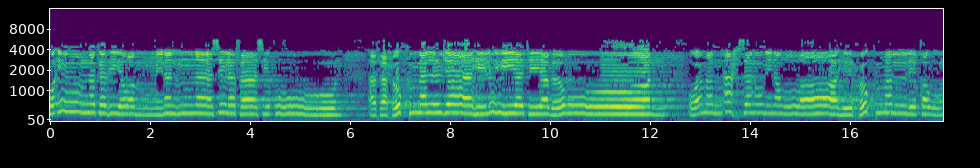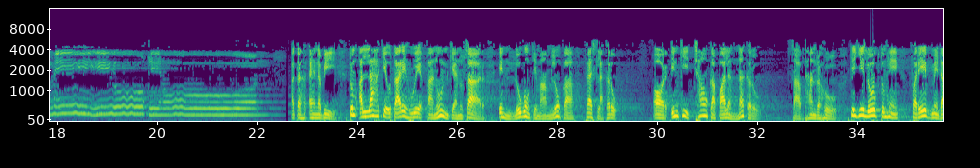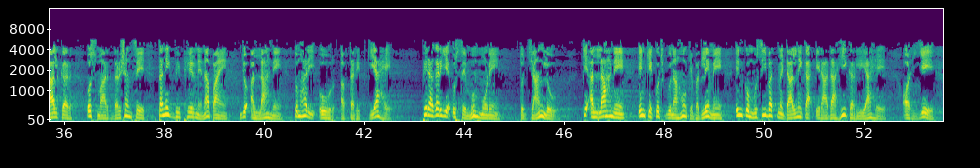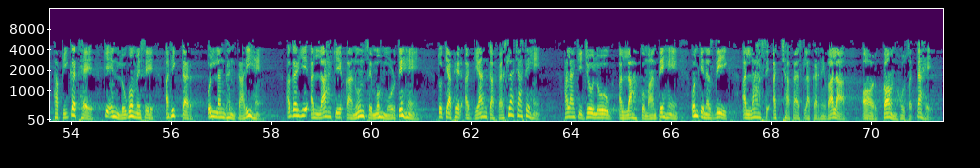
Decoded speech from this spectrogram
वइन कसीरम मिनन्नास लफासिकून अफहुक्मल जाहिलियति यबगून वमन अहसन मिनल्लाहि हुक्मन लिकौमि यूकिनून अतः ए नबी तुम अल्लाह के उतारे हुए कानून के अनुसार इन लोगों के मामलों का फैसला करो और इनकी इच्छाओं का पालन न करो। सावधान रहो कि ये लोग तुम्हें फरेब में डालकर उस मार्गदर्शन से तनिक भी फेरने न पाए, जो अल्लाह ने तुम्हारी ओर अवतरित किया है। फिर अगर ये उससे मुँह मोड़े तो जान लो कि अल्लाह ने इनके कुछ गुनाहों के बदले में इनको मुसीबत में डालने का इरादा ही कर लिया है, और ये हकीकत है कि इन लोगों में से अधिकतर उल्लंघनकारी हैं। अगर ये अल्लाह के कानून से मुँह मोड़ते हैं तो क्या फिर अज्ञान का फैसला चाहते हैं? हालाँकि जो लोग अल्लाह को मानते हैं, उनके नज़दीक अल्लाह से अच्छा फैसला करने वाला और कौन हो सकता है?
